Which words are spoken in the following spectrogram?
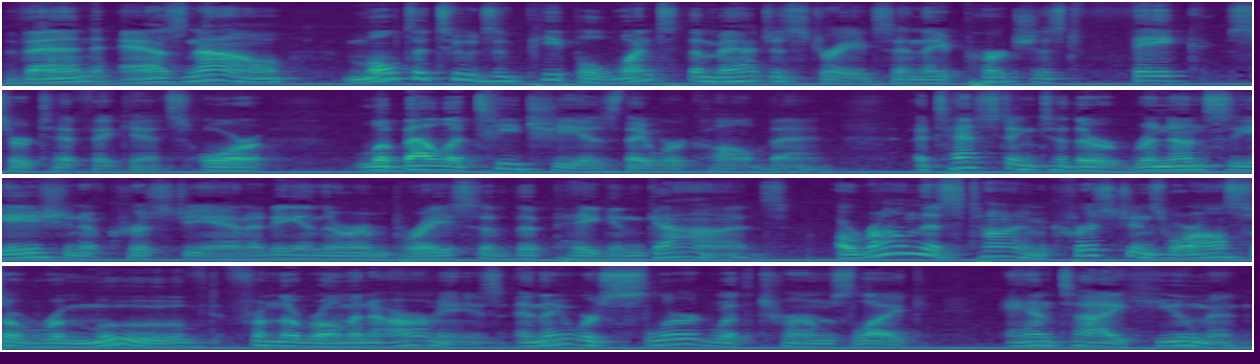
Then, as now, multitudes of people went to the magistrates and they purchased fake certificates, or libellatici as they were called then, attesting to their renunciation of Christianity and their embrace of the pagan gods. Around this time, Christians were also removed from the Roman armies, and they were slurred with terms like anti human.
